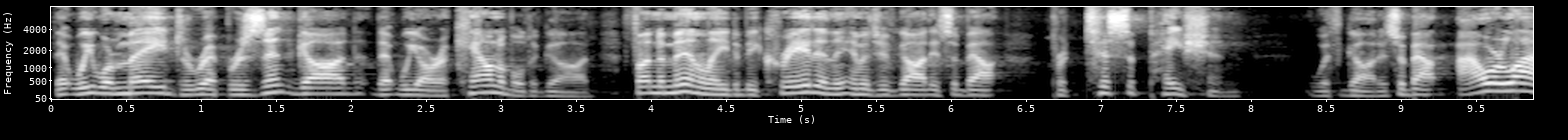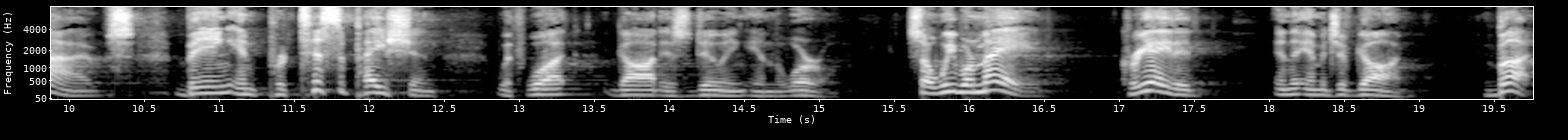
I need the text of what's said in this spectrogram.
that we were made to represent God, that we are accountable to God. Fundamentally, to be created in the image of God, it's about participation with God. It's about our lives being in participation with what God is doing in the world. So we were made, created in the image of God. But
